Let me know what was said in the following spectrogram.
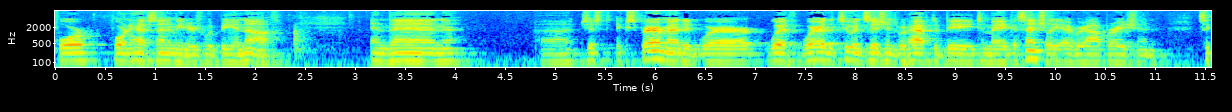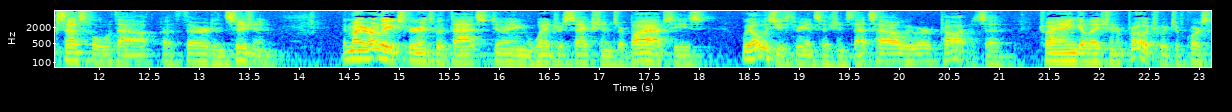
four, four and a half centimeters would be enough. And then uh, just experimented where with where the two incisions would have to be to make essentially every operation successful without a third incision. In my early experience with VATS doing wedge resections or biopsies, we always use three incisions. That's how we were taught. It's a triangulation approach, which of course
